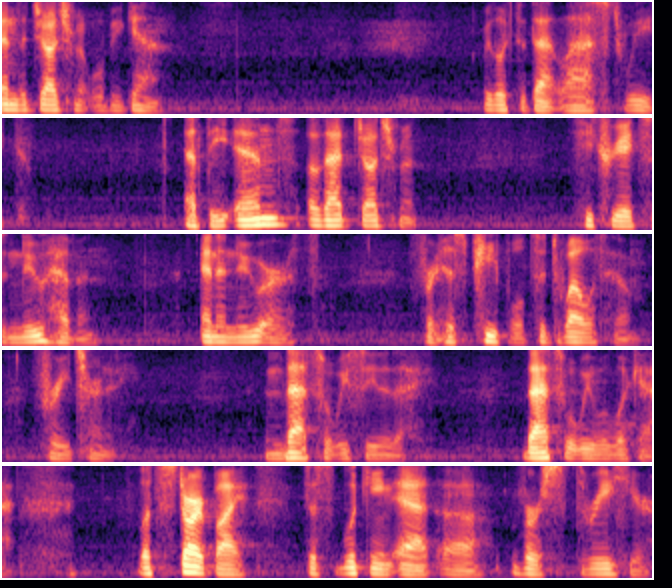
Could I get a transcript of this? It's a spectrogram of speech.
and the judgment will begin. We looked at that last week. At the end of that judgment, he creates a new heaven and a new earth for his people to dwell with him for eternity. And that's what we see today. That's what we will look at. Let's start by just looking at uh, verse 3 here.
